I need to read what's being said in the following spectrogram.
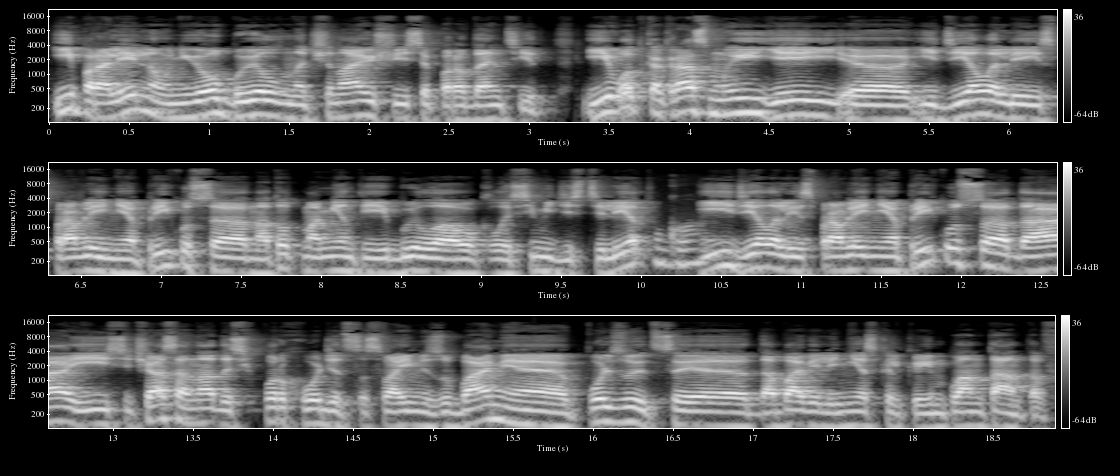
И параллельно у нее был начинающийся пародонтит. И вот как раз мы ей э, и делали исправление прикуса. На тот момент ей было около 70 лет. Ого. И делали исправление прикуса, да, и сейчас она до сих пор ходит со своими зубами, пользуется, добавили несколько имплантантов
